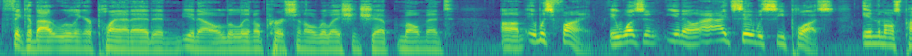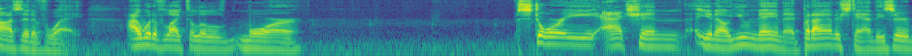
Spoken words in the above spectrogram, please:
think about ruling her planet and you know a little interpersonal relationship moment. Um, it was fine. It wasn't you know I'd say it was C plus in the most positive way. I would have liked a little more story, action, you know, you name it. But I understand these are,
